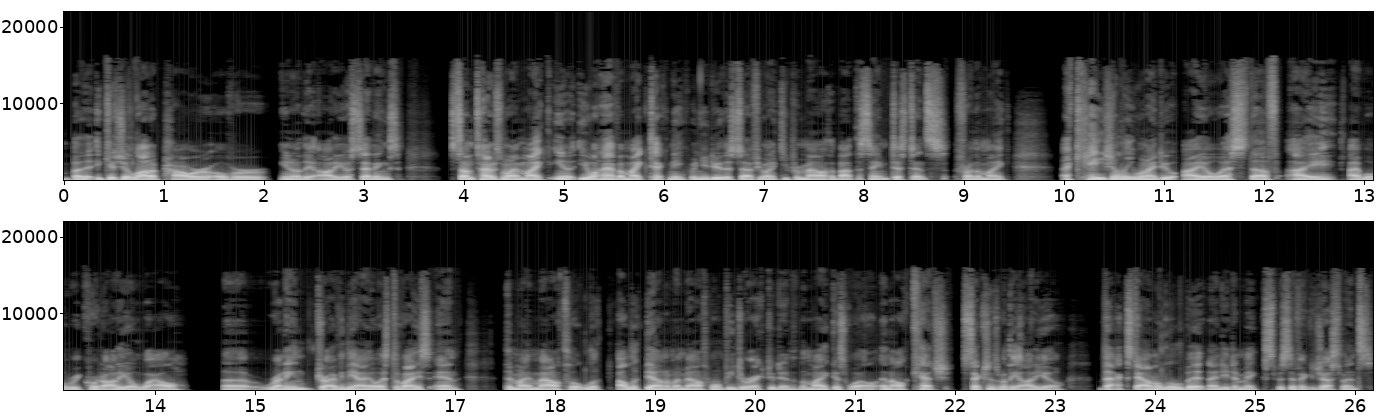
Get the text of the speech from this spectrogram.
but it gives you a lot of power over, you know, the audio settings sometimes my mic, you know, you want to have a mic technique when you do this stuff. You want to keep your mouth about the same distance from the mic. Occasionally, when I do iOS stuff, I I will record audio while uh, running driving the iOS device, and then my mouth will look. I'll look down, and my mouth won't be directed into the mic as well, and I'll catch sections where the audio backs down a little bit, and I need to make specific adjustments.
